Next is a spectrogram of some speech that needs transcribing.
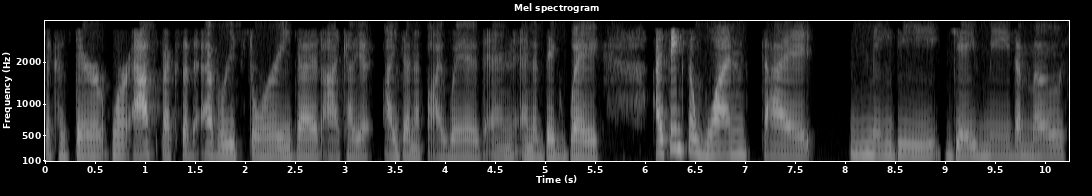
because there were aspects of every story that I could identify with and in a big way. I think the one that maybe gave me the most,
